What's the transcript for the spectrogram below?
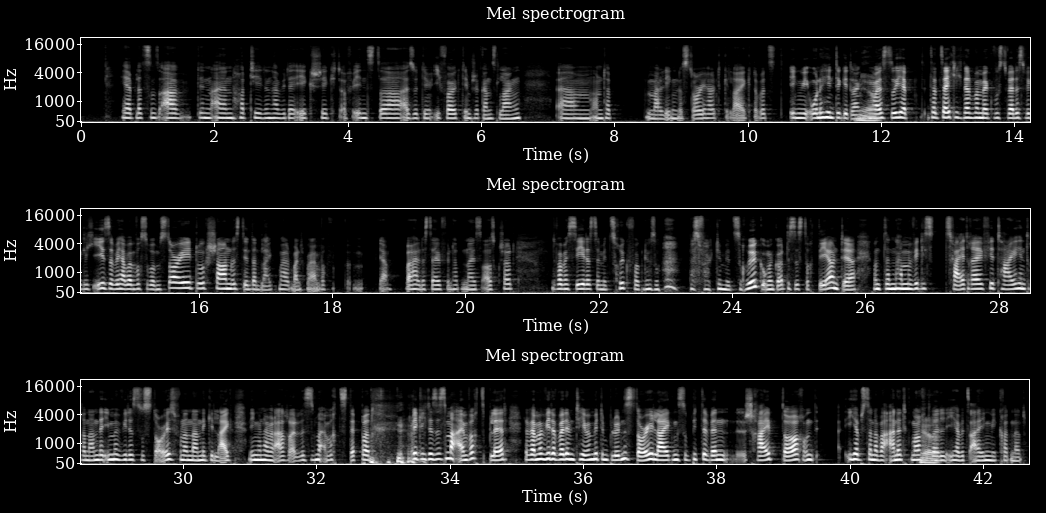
Ja, letztens auch den einen Hottie, den habe ich da eh geschickt auf Insta. Also dem, ich folge dem schon ganz lang ähm, und habe mal irgendeine Story halt geliked, aber jetzt irgendwie ohne Hintergedanken, Ja. weißt du, ich habe tatsächlich nicht mal mehr gewusst, wer das wirklich ist, aber ich habe einfach so beim Story durchschauen, was die und dann liked man halt manchmal einfach, ähm, ja, war halt das Selfie und hat nice ausgeschaut. Und vor allem ich sehe, dass er mir zurückfolgt und so, was folgt er mir zurück? Oh mein Gott, das ist doch der und der. Und dann haben wir wirklich so zwei, drei, vier Tage hintereinander immer wieder so Stories voneinander geliked. Und irgendwann haben wir gedacht, Alter, das ist mir einfach zu deppert. wirklich, das ist mir einfach blöd. Da wären wir wieder bei dem Thema mit dem blöden Story-Liken. So bitte, wenn, schreibt doch. Und ich habe es dann aber auch nicht gemacht, Ja. weil ich habe jetzt auch irgendwie gerade nicht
